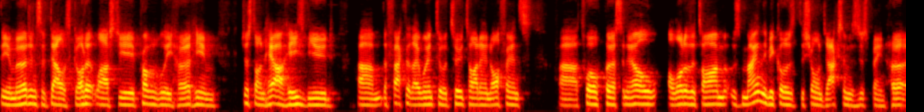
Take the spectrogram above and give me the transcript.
the emergence of Dallas Goedert last year probably hurt him just on how he's viewed. Um, the fact that they went to a two tight end offense, uh, 12 personnel, a lot of the time, it was mainly because DeSean Jackson has just been hurt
